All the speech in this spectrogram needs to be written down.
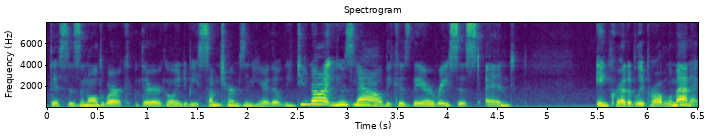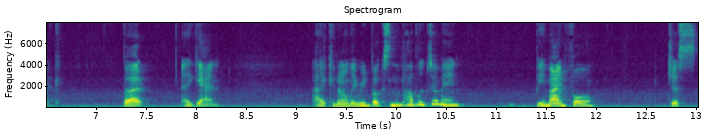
this is an old work. There are going to be some terms in here that we do not use now because they are racist and incredibly problematic. But again, I can only read books in the public domain. Be mindful. Just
